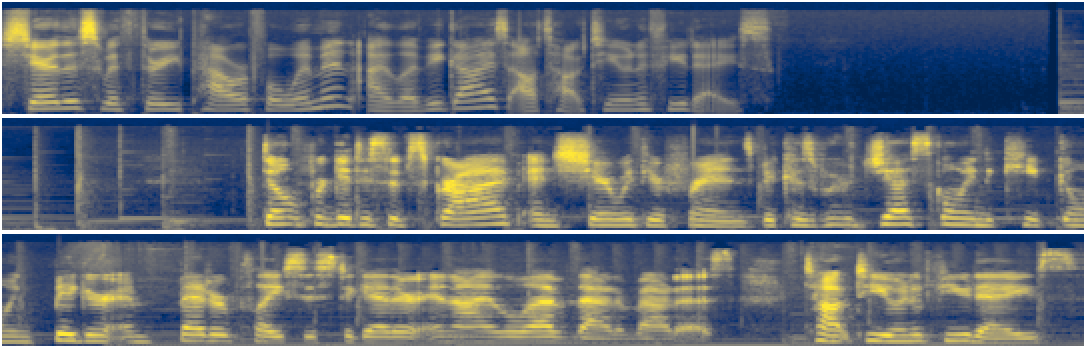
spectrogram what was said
Share this with three powerful women. I love you guys. I'll talk to you in a few days. Don't forget to subscribe and share with your friends because we're just going to keep going bigger and better places together, and I love that about us. Talk to you in a few days.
